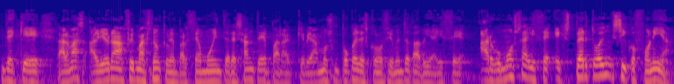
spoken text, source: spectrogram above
de que, además, había una afirmación que me pareció muy interesante para que veamos un poco el desconocimiento que había. Dice, Argumosa dice, experto en psicofonía,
